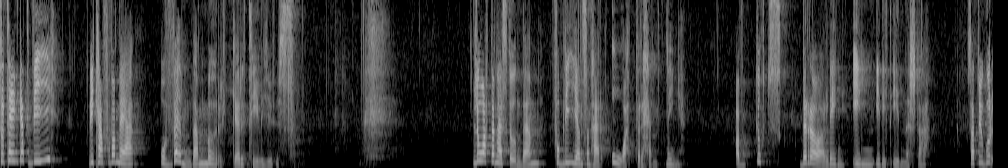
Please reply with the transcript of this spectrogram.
Så tänk att vi, vi kan få vara med och vända mörker till ljus. Låt den här stunden få bli en sån här återhämtning av Guds beröring in i ditt innersta. Så att du går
